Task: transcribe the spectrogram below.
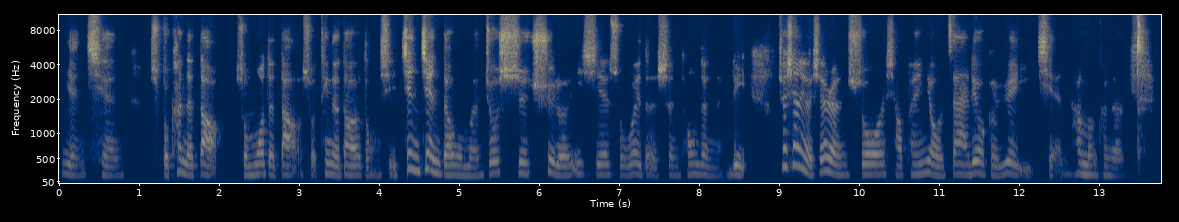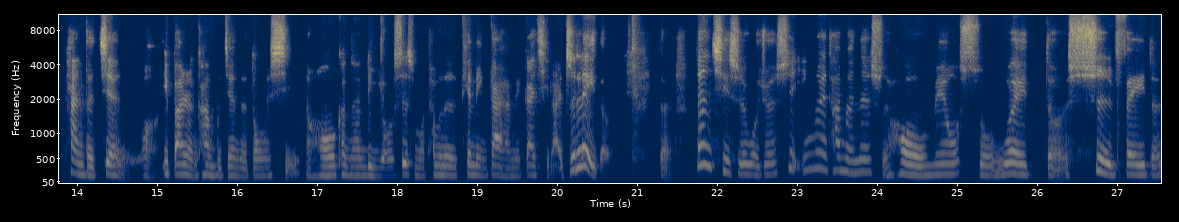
眼前所看得到、所摸得到、所听得到的东西。渐渐的，我们就失去了一些所谓的神通的能力。就像有些人说，小朋友在六个月以前，他们可能。看得见哦，一般人看不见的东西，然后可能理由是什么？他们的天灵盖还没盖起来之类的，对。但其实我觉得是因为他们那时候没有所谓的是非的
